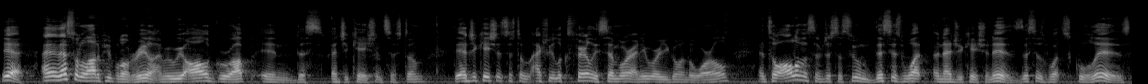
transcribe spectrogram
Yeah, and that's what a lot of people don't realize. I mean, we all grew up in this education system. The education system actually looks fairly similar anywhere you go in the world. And so all of us have just assumed this is what an education is, this is what school is.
